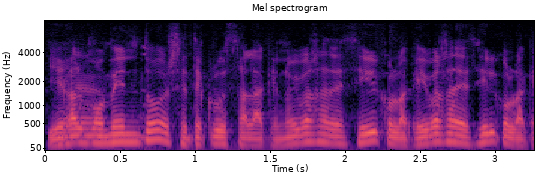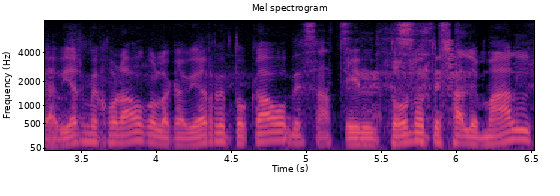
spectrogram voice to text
llega el momento, se te cruza la que no ibas a decir, con la que ibas a decir, con la que habías mejorado, con la que habías retocado, Desastre, el tono te sale mal,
